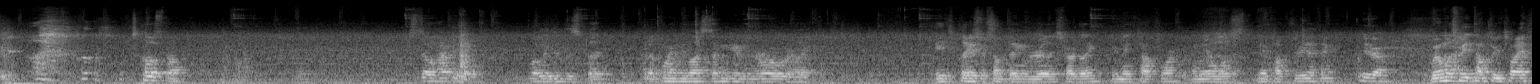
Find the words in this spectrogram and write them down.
It's close though. Still happy though. Well, we did this, but at a point we lost seven games in a row. We're like eighth place or something. We're really struggling. We made top four, and we almost made top three, I think. Yeah. We almost made top three twice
